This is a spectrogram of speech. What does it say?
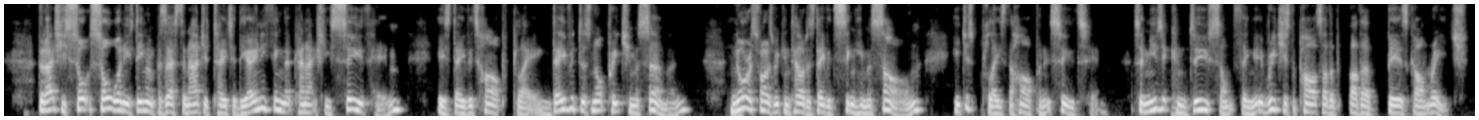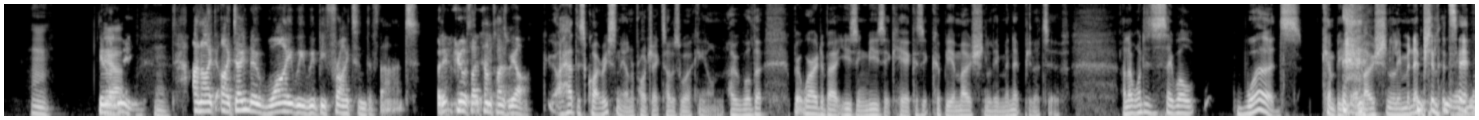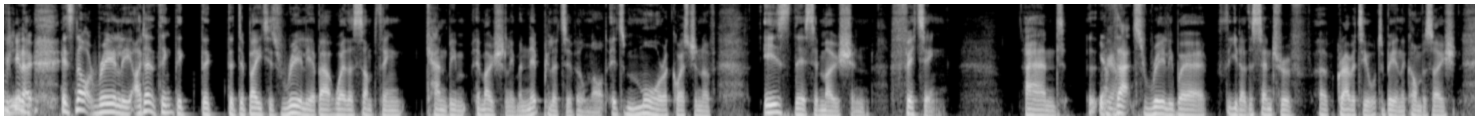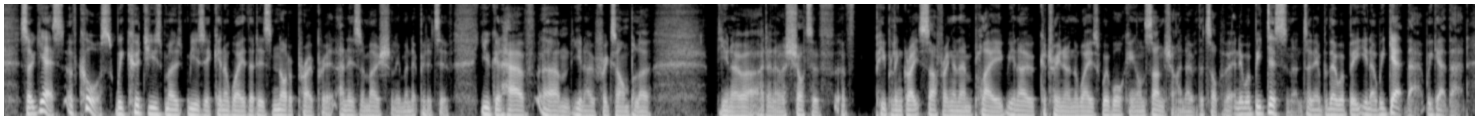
That actually, Saul, Saul, when he's demon possessed and agitated, the only thing that can actually soothe him is David's harp playing. David does not preach him a sermon, nor, as far as we can tell, does David sing him a psalm. He just plays the harp and it soothes him. So music can do something. It reaches the parts other other beers can't reach. Hmm. You know Yeah. what I mean? Hmm. And I, I don't know why we would be frightened of that, but it feels like sometimes we are. I had this quite recently on a project I was working on. I was a bit worried about using music here because it could be emotionally manipulative. And I wanted to say, well, words can be emotionally manipulative. You know, it's not really, I don't think the, the, the debate is really about whether something can be emotionally manipulative or not. It's more a question of is this emotion fitting? And Yeah. that's really where you know the center of, of gravity ought to be in the conversation. So yes, of course, we could use mo- music in a way that is not appropriate and is emotionally manipulative. You could have, um, you know, for example, a you know, I I don't know, a shot of, of people in great suffering and then play, you know, Katrina and the Waves, We're Walking on Sunshine over the top of it. And it would be dissonant and it, there would be, you know, we get that, we get that.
